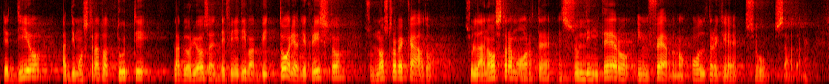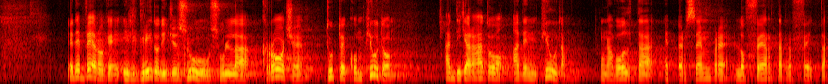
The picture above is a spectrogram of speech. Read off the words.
che Dio ha dimostrato a tutti la gloriosa e definitiva vittoria di Cristo sul nostro peccato sulla nostra morte e sull'intero inferno, oltre che su Satana. Ed è vero che il grido di Gesù sulla croce, tutto è compiuto, ha dichiarato adempiuta una volta e per sempre l'offerta perfetta,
